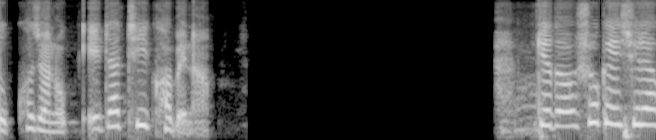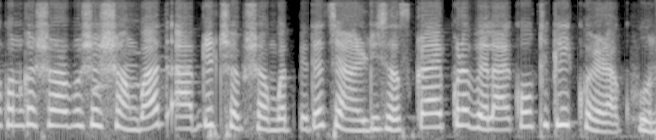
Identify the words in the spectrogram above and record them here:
দুঃখজনক। এটা ঠিক হবে না। প্রিয় দর্শক, এই ছিল এখনকার সর্বশেষ সংবাদ। আপডেট সব সংবাদ পেতে চ্যানেলটি সাবস্ক্রাইব করে বেল আইকনটি ক্লিক করে রাখুন।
